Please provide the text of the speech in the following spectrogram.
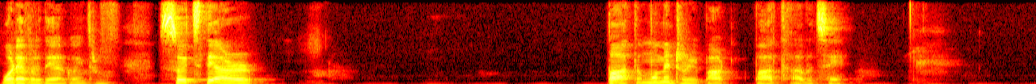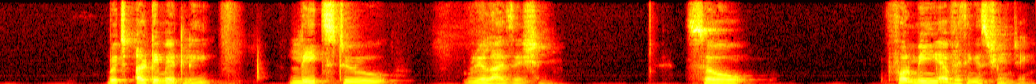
whatever they are going through. So it's their path, a momentary path, path, I would say, which ultimately leads to realization. So, for me, everything is changing.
